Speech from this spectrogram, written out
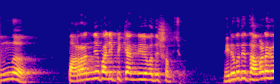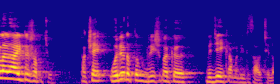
എന്ന് പറഞ്ഞ് ഫലിപ്പിക്കാൻ നിരവധി ശ്രമിച്ചു. നിരവധി തവണകളിലായിട്ട് ശ്രമിച്ചു പക്ഷേ ഒരിടത്തും ഗ്രീഷ്മക്ക് വിജയിക്കാൻ വേണ്ടിയിട്ട് സാധിച്ചില്ല.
